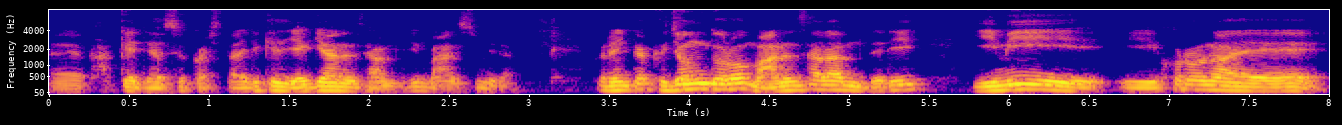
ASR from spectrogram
에, 갖게 되었을 것이다. 이렇게 얘기하는 사람들이 많습니다. 그러니까 그 정도로 많은 사람들이 이미 이 코로나에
